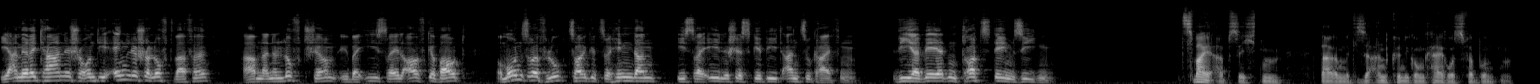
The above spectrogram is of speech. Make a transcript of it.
Die amerikanische und die englische Luftwaffe haben einen Luftschirm über Israel aufgebaut, um unsere Flugzeuge zu hindern, israelisches Gebiet anzugreifen. Wir werden trotzdem siegen. Zwei Absichten waren mit dieser Ankündigung Kairos verbunden.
